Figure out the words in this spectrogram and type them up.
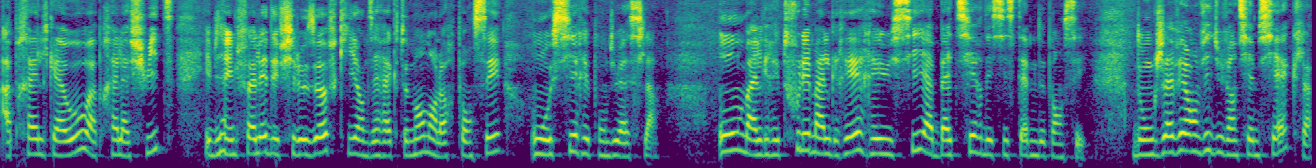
après le chaos, après la fuite, eh bien il fallait des philosophes qui indirectement dans leur pensée ont aussi répondu à cela ont, malgré tous les malgrés, réussi à bâtir des systèmes de pensée. Donc j'avais envie du XXe siècle,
